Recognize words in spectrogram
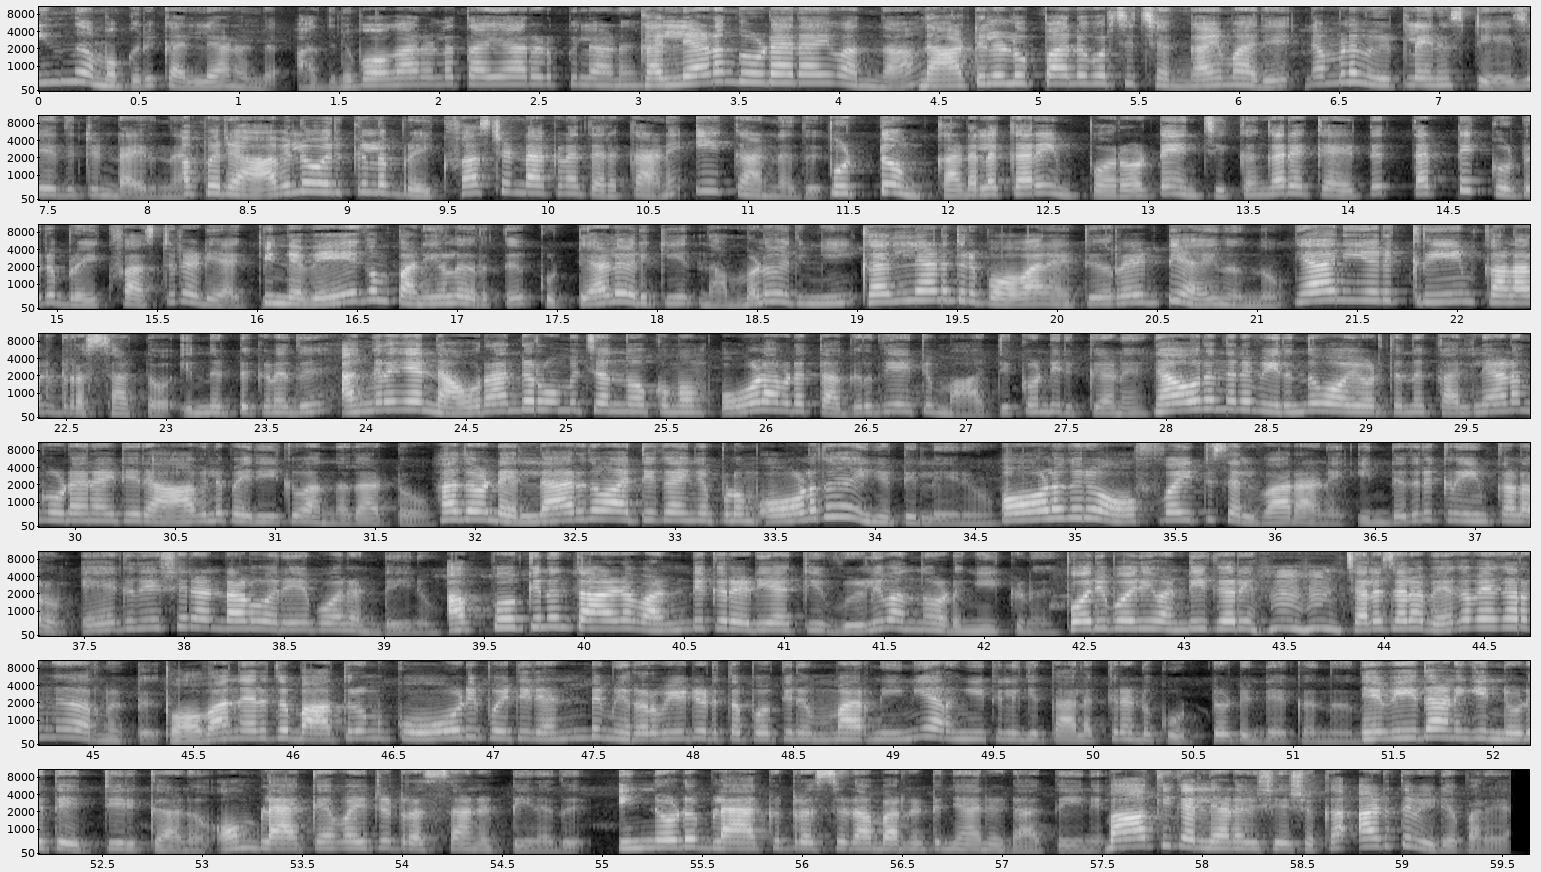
ഇന്ന് നമുക്കൊരു കല്യാണം ഉണ്ട് അതിന് പോകാനുള്ള തയ്യാറെടുപ്പിലാണ്. കല്യാണം കൂടാനായി വന്ന നാട്ടിലുള്ള ഉപ്പാന്റെ കുറച്ച് ചെങ്ങായിമാര് നമ്മളെ വീട്ടിലേന് സ്റ്റേ ചെയ്തിട്ടുണ്ടായിരുന്നു. അപ്പൊ രാവിലെ ഒരുക്കുള്ള ബ്രേക്ക്ഫാസ്റ്റ് ഉണ്ടാക്കുന്ന തിരക്കാണ് ഈ കാണുന്നത്. പുട്ടും കടലക്കറിയും പൊറോട്ടയും ചിക്കൻ കറിയൊക്കെ ആയിട്ട് തട്ടിക്കൂട്ടൊരു ബ്രേക്ക്ഫാസ്റ്റ് റെഡിയാക്കി. പിന്നെ വേഗം പണികൾ എടുത്ത് കുട്ടികളെ ഒരുക്കി നമ്മളും ഒരുങ്ങി കല്യാണത്തിന് പോവാനായിട്ട് റെഡിയായി നിന്നു. ഞാൻ ഈ ഒരു ക്രീം കളർ ഡ്രസ്സാട്ടോ ഇന്ന് ഇട്ടിക്കണത്. അങ്ങനെ ഞാൻ നൗറാന്റെ റൂമിൽ ചെന്ന് നോക്കുമ്പോൾ ഓൾ അവിടെ തകൃതിയായിട്ട് മാറ്റിക്കൊണ്ടിരിക്കുകയാണ്. നൗറ ഇന്നലെ വിരുന്ന് പോയോടത്തുനിന്ന് കല്യാണം കൂടാനായിട്ട് രാവിലെ പെരീക്ക് വന്നതാട്ടോ. അതുകൊണ്ട് എല്ലാവരും മാറ്റി കഴിഞ്ഞപ്പോഴും ഓളത് കഴിഞ്ഞിട്ടില്ലേനു. ഓളതൊരു ഓഫ് വൈറ്റ് സെൽവാറാണ്. ഇന്റേതൊരു ക്രീം കളറും ഏകദേശം രണ്ടാളും ഒരേപോലെ ഉണ്ടേനു. അപ്പോക്കിനും താഴെ വണ്ടിയൊക്കെ റെഡിയാക്കി വിളി വന്നു തുടങ്ങിയിക്കണ്. പൊരി പൊരി വണ്ടി കയറി ഹും ചല ചല വേഗം വേഗം ഇറങ്ങി പറഞ്ഞിട്ട്. പോവാൻ നേരത്ത് ബാത്റൂം കോടി പോയിട്ട് രണ്ട് മിറർ വീഡിയോ എടുത്തപ്പോക്കിനും ഉമ്മ ഇനി ഇറങ്ങിയിട്ടില്ലെങ്കിൽ തലക്ക് രണ്ട് കൊട്ടിട്ടുണ്ടേക്കുന്നത് നവീതാണെങ്കിൽ എന്നോട് തെറ്റിയിരിക്കാണ്. ഓം ബ്ലാക്ക് ആൻഡ് വൈറ്റ് ഡ്രസ്സാണ് ഇട്ടീനത്. എന്നോട് ബ്ലാക്ക് ഡ്രസ്സ് ഇടാൻ പറഞ്ഞിട്ട് ഞാൻ ഇടാത്തേന്. ബാക്കി കല്യാണ വിശേഷമൊക്കെ അടുത്ത വീഡിയോ പറയാം.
